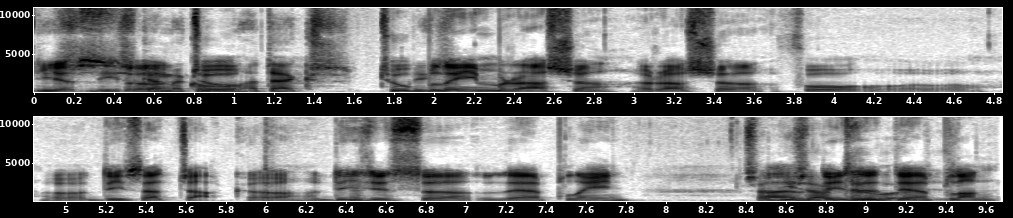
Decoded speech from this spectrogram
These, yes, these chemical to, attacks. To these. blame Russia, Russia for this attack. this mm. is their plan. So these are two, their plan.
